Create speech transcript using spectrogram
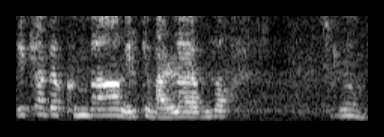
이렇게 하면 금방 이렇게 말라요. 그래서 지금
